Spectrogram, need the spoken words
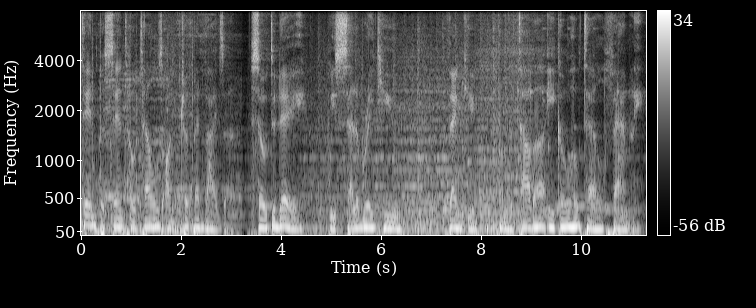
10% hotels on TripAdvisor. So today, we celebrate you. Thank you from the Thaba Eco Hotel family.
